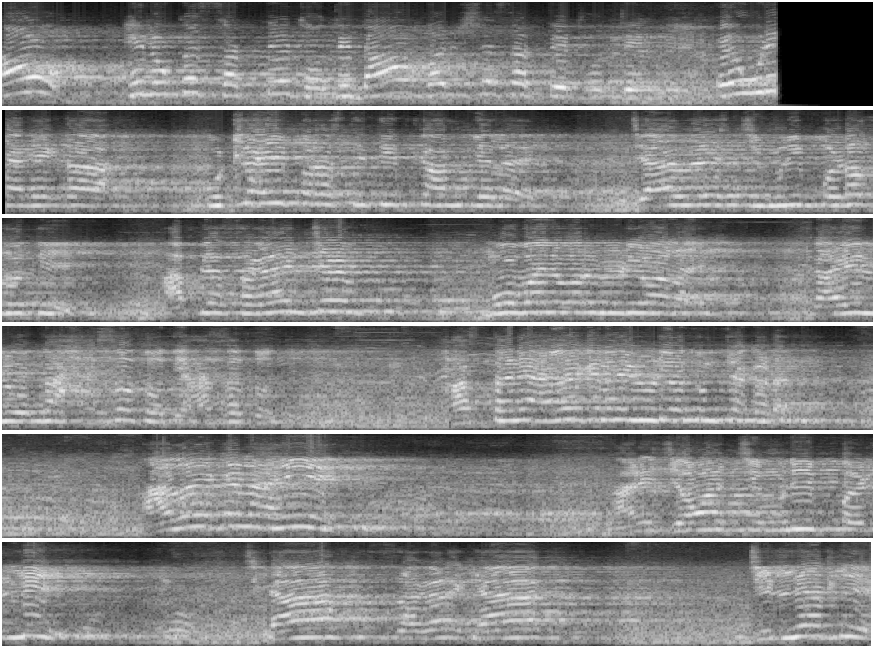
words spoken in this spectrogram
अहो हे लोक सत्तेत होते दहा वर्ष सत्तेत होते. एवढी अनेकदा कुठल्याही परिस्थितीत काम केलंय? ज्या वेळेस चिमणी पडत होती आपल्या सगळ्यांच्या मोबाईलवर व्हिडिओ आलाय. काही लोक हसत होते हसत होते. हस्ताने आलाय का नाही व्हिडिओ तुमच्याकडं? आलाय का नाही? आणि जेव्हा चिमणी पडली ह्या सगळ्या ह्या जिल्ह्यातले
